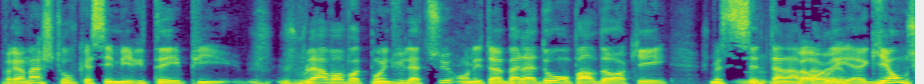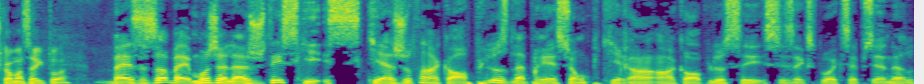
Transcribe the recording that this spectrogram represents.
Vraiment, je trouve que c'est mérité. Puis, je- voulais avoir votre point de vue là-dessus. On est un balado, on parle de hockey. Je me suis dit, c'est le temps d'en Ben parler. oui. Euh, Guillaume, je commence avec toi. Ben c'est ça. Ben moi j'allais ajouter ce qui ce qui ajoute encore plus de la pression puis qui rend encore plus ces, ces exploits exceptionnels,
